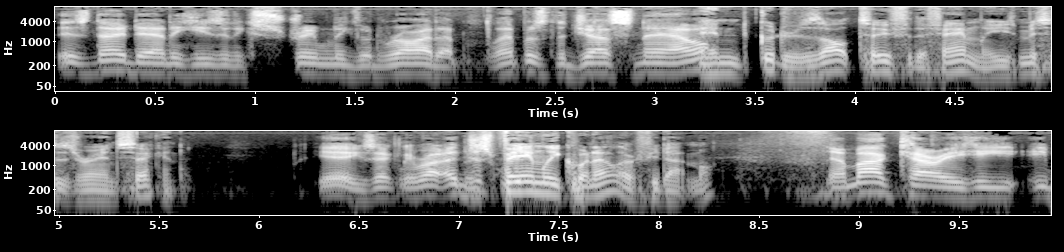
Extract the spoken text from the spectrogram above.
there's no doubt he's an extremely good rider. That was the just now. And good result, too, for the family. His missus ran second. Yeah, exactly right. And just family Quinella, if you don't mind. Now, Mark Currie, he, he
